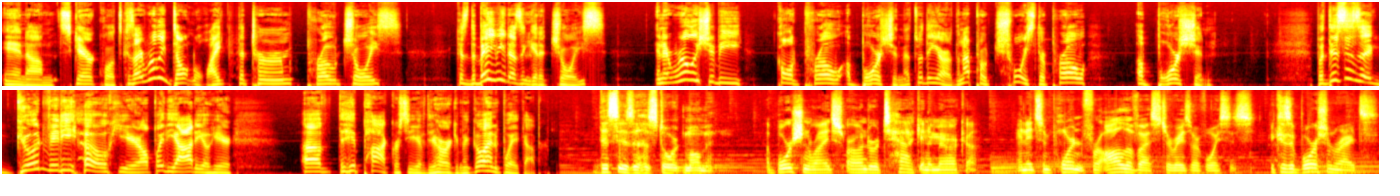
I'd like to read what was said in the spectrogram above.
in um, scare quotes because I really don't like the term pro choice because the baby doesn't get a choice, and it really should be called pro abortion. That's what they are. They're not pro choice, they're pro abortion. But this is a good video here. I'll play the audio here of the hypocrisy of the argument. Go ahead and play it, Copper. This is a historic moment. Abortion rights are under attack in America. And it's important for all of us to raise our voices. Because abortion rights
